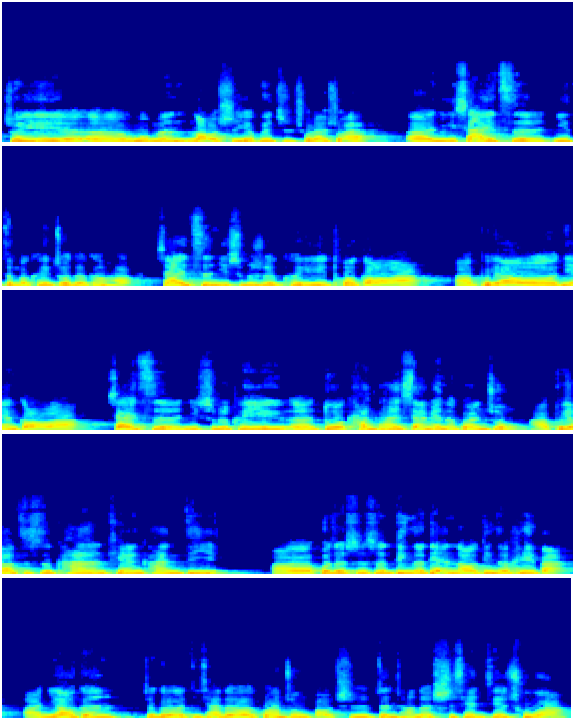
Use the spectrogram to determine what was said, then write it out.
所以呃，我们老师也会指出来说，哎，呃，你下一次你怎么可以做得更好？下一次你是不是可以脱稿啊？啊，不要念稿啊？下一次你是不是可以呃多看看下面的观众啊？不要只是看天看地啊，或者只是盯着电脑盯着黑板。啊，你要跟这个底下的观众保持正常的视线接触啊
